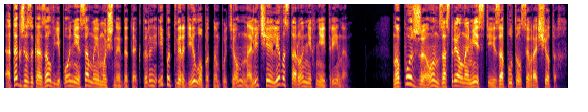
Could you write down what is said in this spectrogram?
а также заказал в Японии самые мощные детекторы и подтвердил опытным путем наличие левосторонних нейтрино. Но позже он застрял на месте и запутался в расчетах,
